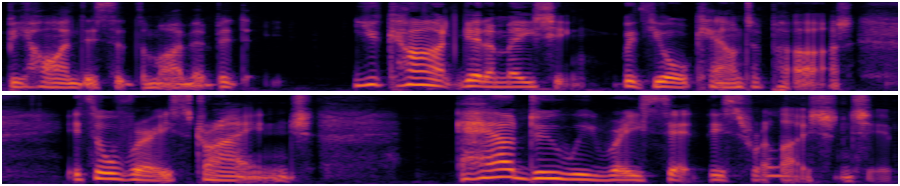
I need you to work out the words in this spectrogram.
behind this at the moment, but you can't get a meeting with your counterpart. It's all very strange. How do we reset this relationship?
